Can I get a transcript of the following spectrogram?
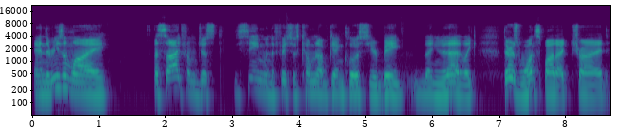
And the reason why, aside from just seeing when the fish is coming up, getting close to your bait, that you know that like there's one spot I tried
